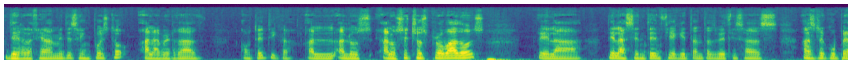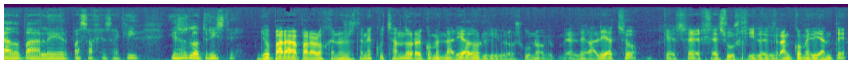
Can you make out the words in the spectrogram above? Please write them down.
desgraciadamente se ha impuesto a la verdad auténtica, al- a, los, a los hechos probados de la, de la sentencia que tantas veces has, has recuperado para leer pasajes aquí. Y eso es lo triste. Yo, para, para los que nos estén escuchando, recomendaría dos libros. Uno, el de Galiacho, que es eh, Jesús Gil, el gran comediante.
